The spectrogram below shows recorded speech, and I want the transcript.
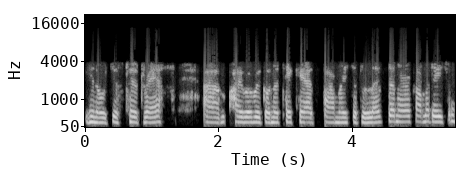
you know, just to address um, how we were going to take care of families that lived in our accommodation,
